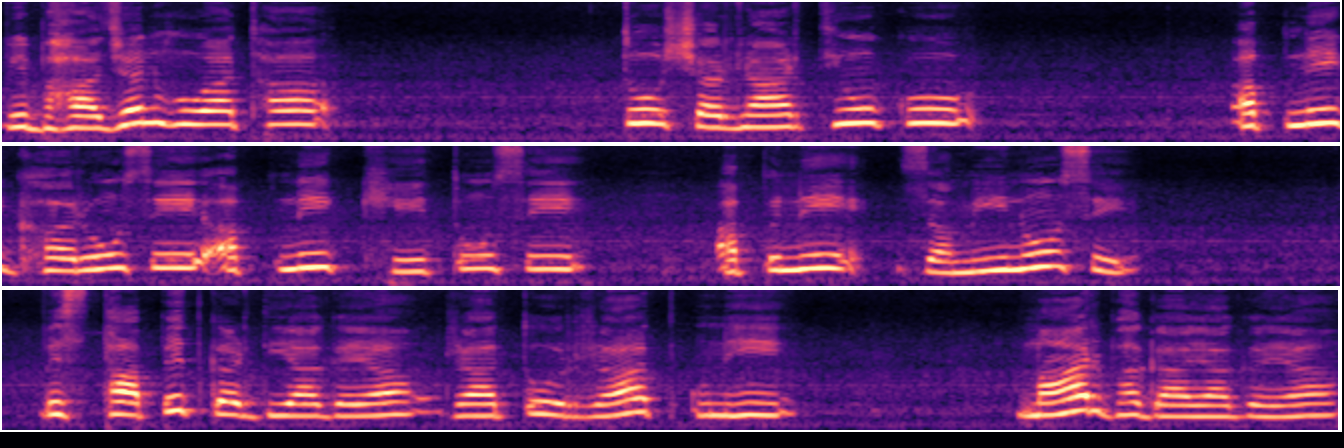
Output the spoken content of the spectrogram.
विभाजन हुआ था तो शरणार्थियों को अपने घरों से, अपने खेतों से, अपने ज़मीनों से विस्थापित कर दिया गया। रातों रात उन्हें मार भगाया गया।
